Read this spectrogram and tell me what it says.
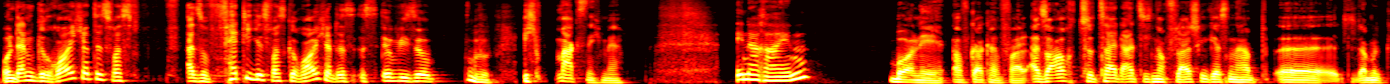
Und dann geräuchertes, was, also fettiges, was geräuchert ist, ist irgendwie so, ich mag's nicht mehr. Innereien? Boah, nee, auf gar keinen Fall. Also auch zur Zeit, als ich noch Fleisch gegessen habe, äh, damit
